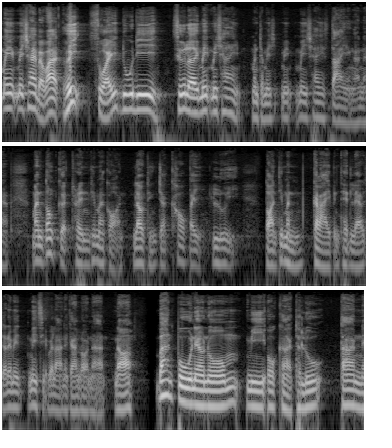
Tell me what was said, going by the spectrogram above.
ไม่ไม่ใช่แบบว่าเฮ้ยสวยดูดีซื้อเลยไม่ไม่ใช่ มันจะไม่ไม่ไม่ใช่สไตล์อย่างนั้นนะครับ มันต้องเกิดเทรนด์ขึ้นมาก่อน เราถึงจะเข้าไปลุย ตอนที่มันกลายเป็นเทรนด์แล้วจะได้ไม่ไม่เสียเวลาในการรอนานเนาะบ้านปูแนวโน้มมีโอกาสทะลุต้านใน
